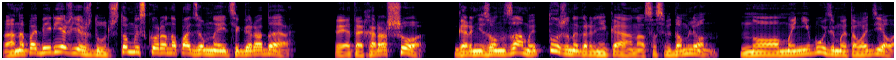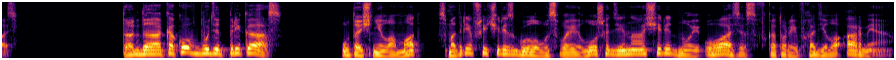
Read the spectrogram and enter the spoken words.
«А на побережье ждут, что мы скоро нападем на эти города. Это хорошо. Гарнизон Замы тоже наверняка о нас осведомлен, но мы не будем этого делать». «Тогда каков будет приказ?» — уточнил Амат, смотревший через голову своей лошади на очередной оазис, в который входила армия.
